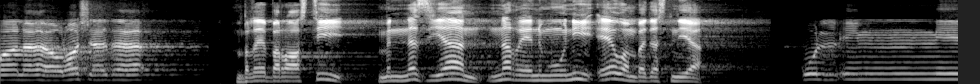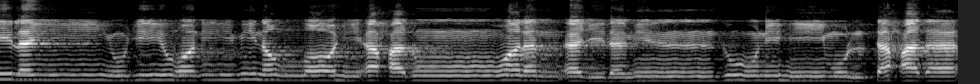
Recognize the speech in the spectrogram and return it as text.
ولا رشدا. بڵێ بەڕاستی من نەڕێنمونی ئێوەم بەدەست نییە قل إني لن يجيرني من الله أحد ولن أجد من دونه ملتحدا.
